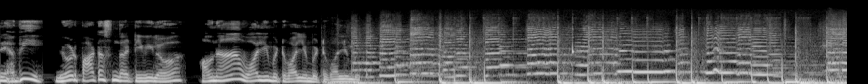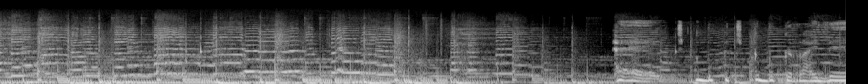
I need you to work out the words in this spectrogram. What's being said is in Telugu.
రే అభి మీవాడు పాట వస్తుందా టీవీలో? అవునా? వాల్యూమ్ పెట్టు వాల్యూమ్ పెట్టు వాల్యూమ్ పెట్టు. హే చిక్కు బుక్ చిక్కు బుక్ రైలే.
